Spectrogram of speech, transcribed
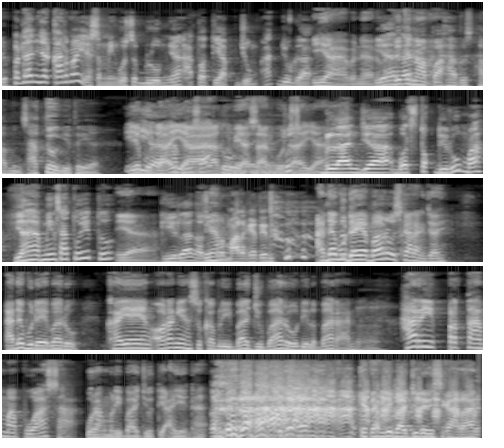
Ya, padahal nyekar mah ya seminggu sebelumnya atau tiap Jumat juga. Iya, benar. Iya. Tapi kan? kenapa harus hamin satu gitu ya? Iya, budaya, Hamin satu. kebiasaan Terus budaya. belanja buat stok di rumah, ya Hamin satu itu. Iya. Gila nggak Ya. supermarket itu. Ada budaya baru sekarang, coy. Ada budaya baru. Kayak yang orang yang suka beli baju baru di lebaran, hari pertama puasa, orang beli baju ti ayeuna. Kita beli baju dari sekarang.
